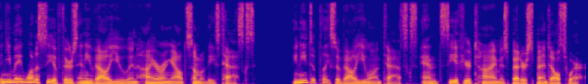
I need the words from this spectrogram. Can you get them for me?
then you may want to see if there's any value in hiring out some of these tasks. You need to place a value on tasks and see if your time is better spent elsewhere.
